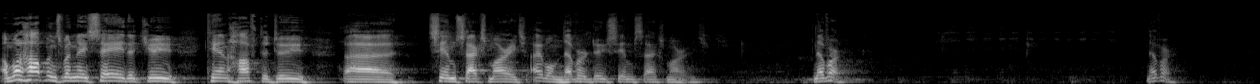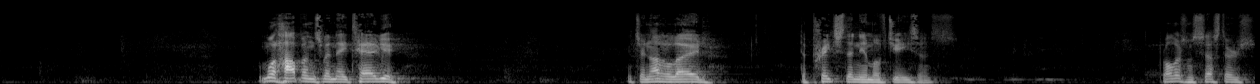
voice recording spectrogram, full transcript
And what happens when they say that you can't have to do uh, same sex marriage? I will never do same sex marriage. Never. Never. And what happens when they tell you that you're not allowed to preach the name of Jesus? Brothers and sisters,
